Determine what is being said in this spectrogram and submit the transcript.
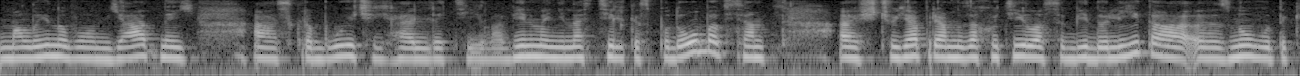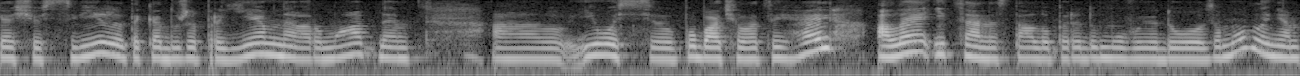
малиново-м'ятний е, скрабуючий гель для тіла. Він мені настільки сподобався, е, що я прям захотіла собі до літа е, знову таке щось свіже, таке дуже приємне, ароматне. Е, І ось е, побачила цей гель, але і це не стало передумовою до замовлення.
